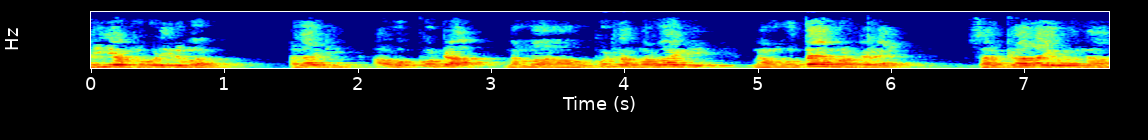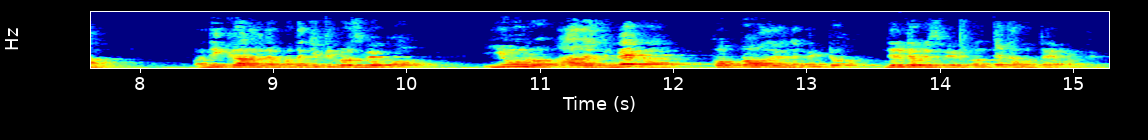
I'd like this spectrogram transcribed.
ಡಿ ಎಫ್ಗಳು ಇರಬಾರ್ದು. ಹಾಗಾಗಿ ಆ ಒಕ್ಕೂಟ, ನಮ್ಮ ಒಕ್ಕೂಟದ ಪರವಾಗಿ ನಾವು ಒತ್ತಾಯ ಮಾಡ್ತೇವೆ. ಸರ್ಕಾರ ಇವರನ್ನ ಅಧಿಕಾರದಿಂದ ಪದಚ್ಯುತಿಗೊಳಿಸಬೇಕು. ಇವರು ಆದಷ್ಟು ಬೇಗ ಕೊಪ್ಪ ಹೋದ ಬಿಟ್ಟು ನಿರ್ಗಮಿಸಬೇಕು ಅಂತ ನಾವು ಒತ್ತಾಯ ಮಾಡ್ತೇವೆ.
